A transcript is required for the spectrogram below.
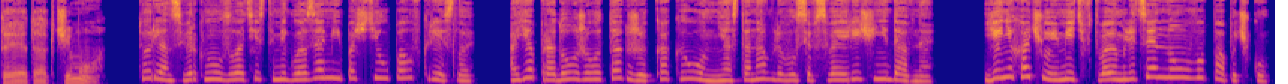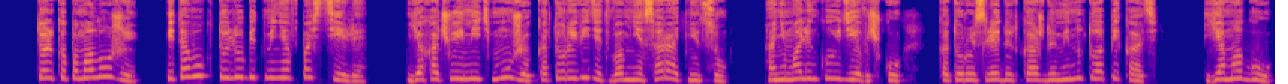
Ты это к чему? Ториан сверкнул золотистыми глазами и почти упал в кресло, а я продолжила так же, как и он не останавливался в своей речи недавно. Я не хочу иметь в твоем лице нового папочку, только помоложе и того, кто любит меня в постели. Я хочу иметь мужа, который видит во мне соратницу, а не маленькую девочку, которую следует каждую минуту опекать. Я могу,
